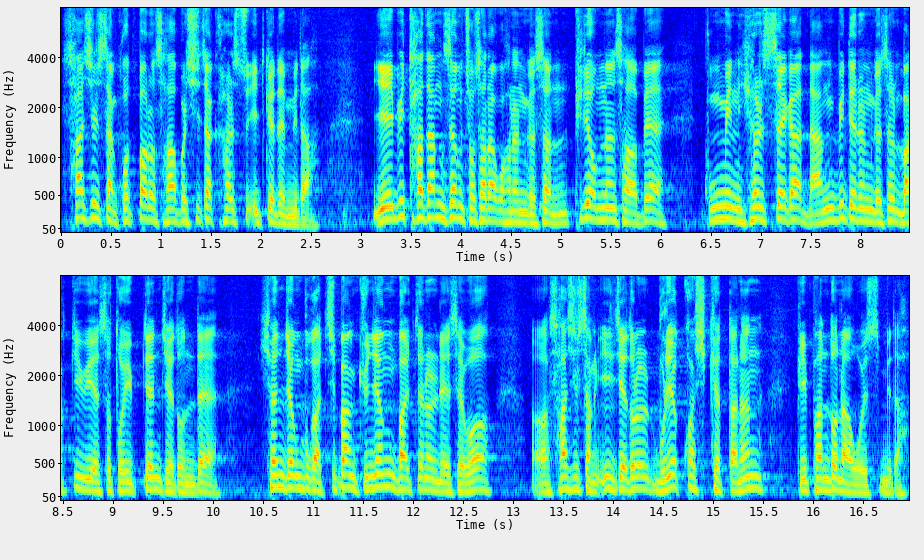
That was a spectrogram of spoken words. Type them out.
사실상 곧바로 사업을 시작할 수 있게 됩니다. 예비 타당성 조사라고 하는 것은 필요 없는 사업에 국민 혈세가 낭비되는 것을 막기 위해서 도입된 제도인데 현 정부가 지방 균형 발전을 내세워 어, 사실상 이 제도를 무력화시켰다는 비판도 나오고 있습니다.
